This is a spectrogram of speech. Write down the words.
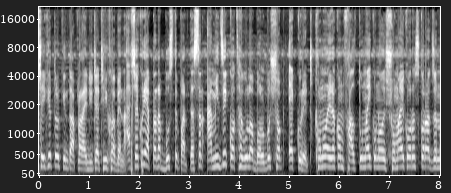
সেই ক্ষেত্রেও কিন্তু আপনার আইডিটা ঠিক হবে না। আশা করি আপনারা বুঝতে পারতেছেন। আমি যে কথাগুলো বলব সব অ্যাকুরেট কোনো এরকম ফালতু নাই, কোনো সময় খরচ করার জন্য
